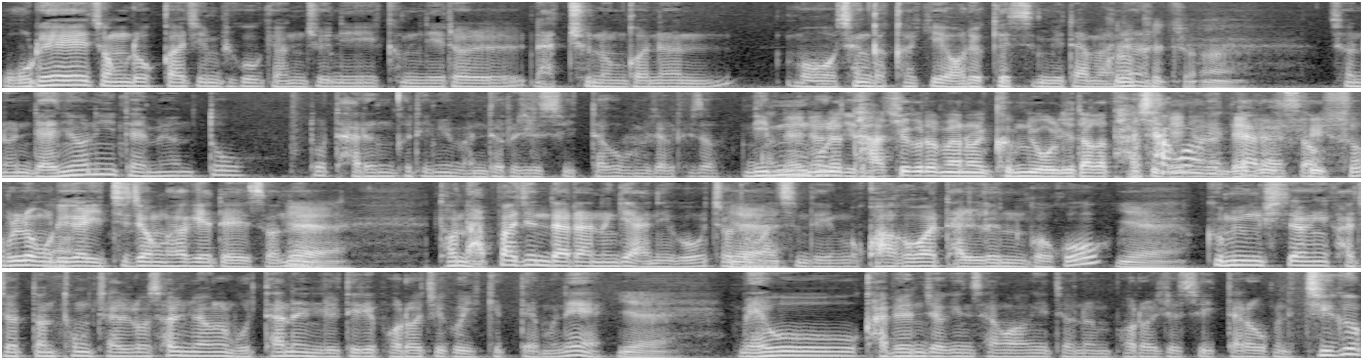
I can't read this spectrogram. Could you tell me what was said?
올해 정도까지 미국 연준이 금리를 낮추는 거는 뭐 생각하기 어렵겠습니다만 그렇겠죠. 네. 저는 내년이 되면 또 또 다른 그림이 만들어질 수 있다고 봅니다. 그래서 아, 내년에 다시 그러면은 금리 올리다가 다시 상황에 있어. 물론 우리가 어. 이 지정하게 대해서는 예. 더 나빠진다라는 게 아니고 저도 예. 말씀드린 거 과거와 다른 거고 예. 금융시장이 가졌던 통찰로 설명을 못하는 일들이 벌어지고 있기 때문에 예. 매우 가변적인 상황이 저는 벌어질 수 있다고 봅니다. 지금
